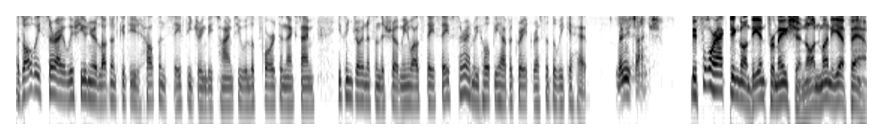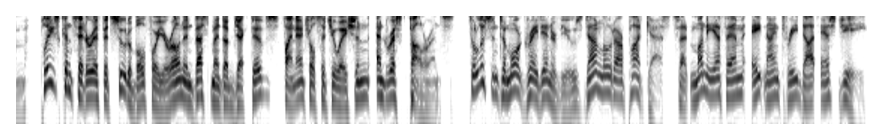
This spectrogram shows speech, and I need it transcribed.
As always, sir, I wish you and your loved ones continued health and safety during these times. We look forward to next time you can join us on the show. Meanwhile, stay safe, sir, and we hope you have a great rest of the week ahead. Many thanks. Before acting on the information on Money FM, please consider if it's suitable for your own investment objectives, financial situation, and risk tolerance. To listen to more great interviews, download our podcasts at moneyfm893.sg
